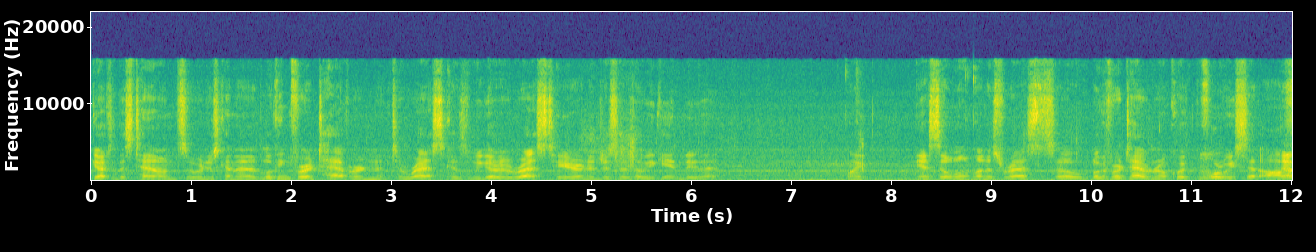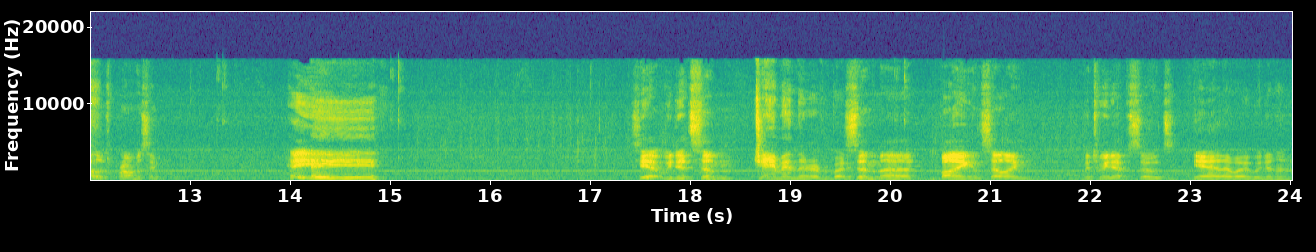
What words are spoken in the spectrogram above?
got to this town, so we're just kind of looking for a tavern to rest, because we go to rest here, and it just says, oh, you can't do that. Like, yeah, still won't let us rest, so looking for a tavern real quick before Oh, we set off. That looks promising. Hey! Hey! So yeah, we did some Jam in there, everybody. some uh, buying and selling between episodes. yeah, that way we didn't.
